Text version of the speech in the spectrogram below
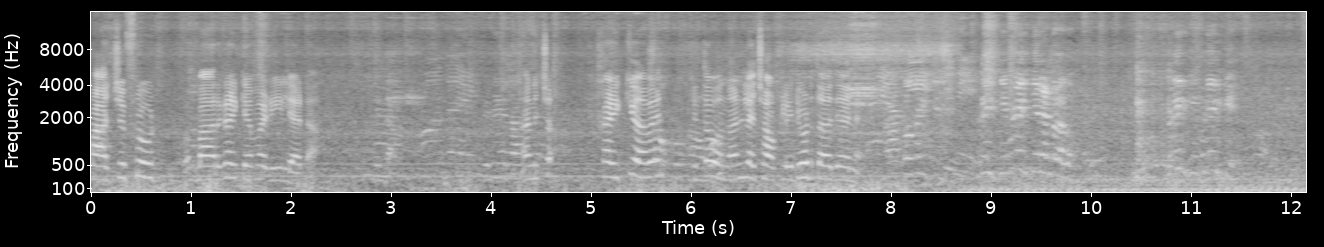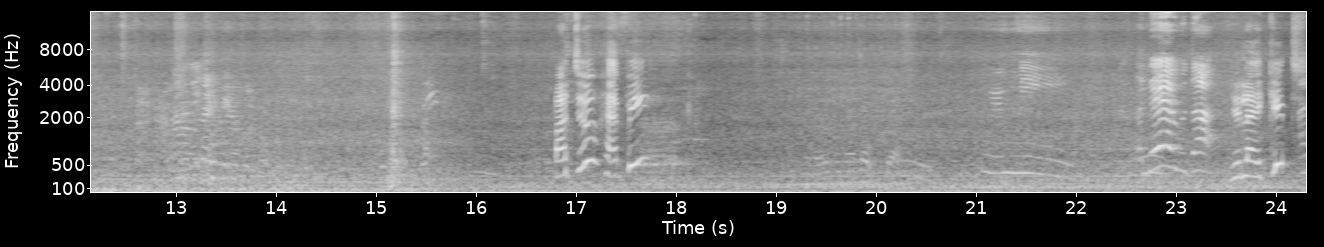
പാച്ചു ഫ്രൂട്ട് ബാർ കഴിക്കാൻ വഴിയില്ല ചോ- കഴിക്കും അവൻ എനിക്ക് തോന്നണില്ല ചോക്ലേറ്റ് കൊടുത്താൽ മതി അവന്. Pachu happy. You like it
